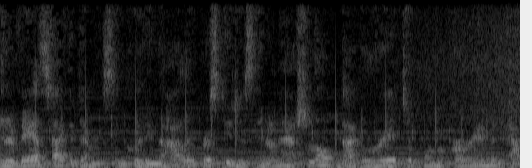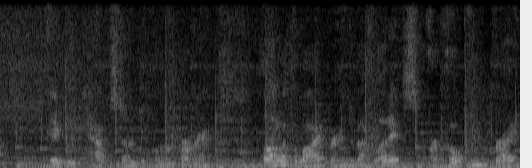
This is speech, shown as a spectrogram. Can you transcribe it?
and advanced academics, including the highly prestigious International Baccalaureate Diploma Program and AP Capstone Diploma Program, along with a wide range of athletics, are open, bright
